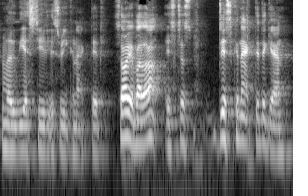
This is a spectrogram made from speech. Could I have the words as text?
from OBS Studio. It's reconnected. Sorry about that. It's just disconnected again.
